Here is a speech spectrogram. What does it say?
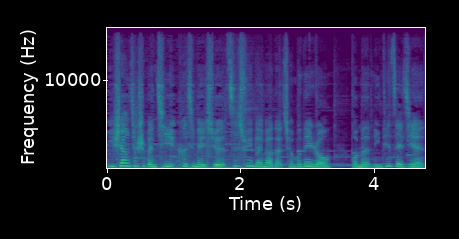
以上就是本期科技美学资讯一百秒的全部内容，我们明天再见。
